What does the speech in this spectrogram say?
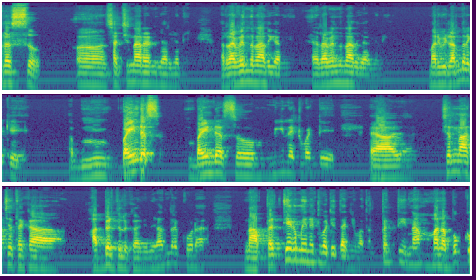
ప్రెస్ uh, uh, సత్యనారాయణ గారు కానీ రవీంద్రనాథ్ గారు రవీంద్రనాథ్ గారు కానీ మరి వీళ్ళందరికీ బైండర్స్ బైండర్స్ uh, మిగిలినటువంటి చిన్న చితక అభ్యర్థులు కానీ వీళ్ళందరూ కూడా నా ప్రత్యేకమైనటువంటి ధన్యవాదాలు. ప్రతి నా మన బుక్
